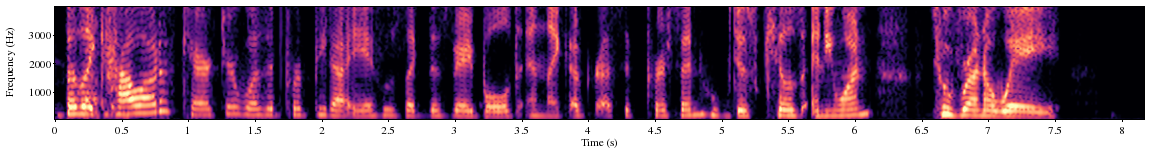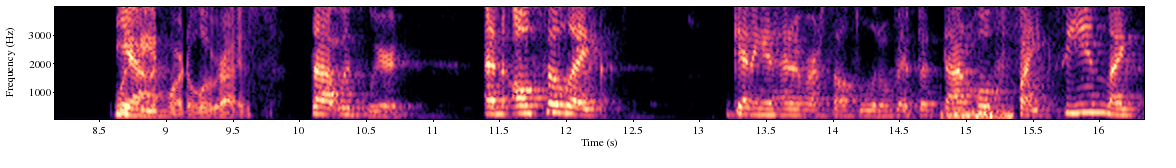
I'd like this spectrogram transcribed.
But like, how out of character was it for Piraye, who's like this very bold and like aggressive person who just kills anyone, to run away when Yeah. the immortal arrives? That was weird. And also, like, getting ahead of ourselves a little bit, but that whole fight scene, like,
